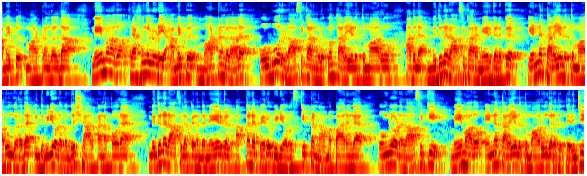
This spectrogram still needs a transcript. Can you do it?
அமைப்பு மாற்றங்கள் தான். மே மாதம் கிரகங்களுடைய அமைப்பு மாற்றங்களால் ஒவ்வொரு ராசிக்காரங்களுக்கும் தலையெழுத்து மாறும். அதில் மிதுன ராசிக்கார நேர்களுக்கு என்ன தலையெழுத்து மாறுங்கிறத இந்த வீடியோவில் வந்து ஷேர் பண்ண போகிறேன் மிதுன ராசியில் பிறந்த நேயர்கள் அத்தனை பேரும் வீடியோவை ஸ்கிப் பண்ணாமல் பாருங்கள் உங்களோட ராசிக்கு மே மாதம் என்ன தலையெழுத்து மாறுங்கிறது தெரிஞ்சு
